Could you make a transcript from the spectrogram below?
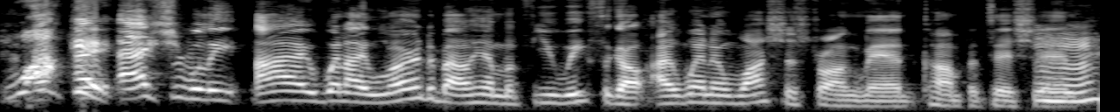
it. Walk I- it. actually, I when I learned about him a few weeks ago, I went and watched a strongman competition. Mm-hmm.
